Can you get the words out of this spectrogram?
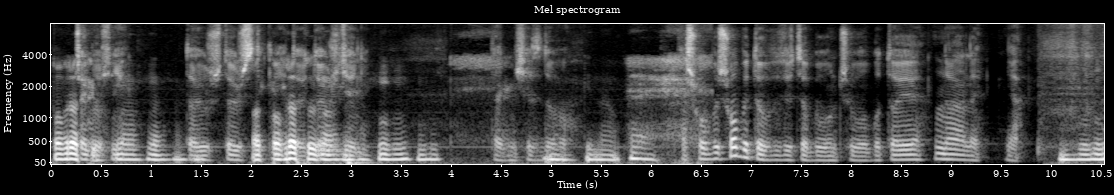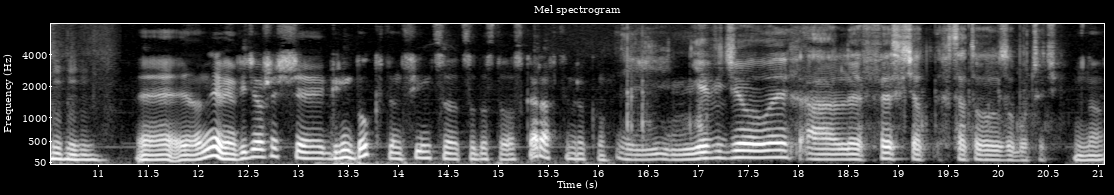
powrotu. czegoś, nie? No, no, no. to już, to już Od styknie, powrotu. to, to no. już dzieli. Mhm. Tak mi się zdawało. Genau. A szłoby, szłoby to, co by łączyło, bo to je, no ale ja. E, no nie wiem, widziałeś e, Green Book, ten film, co, co dostał Oscara w tym roku? I nie widziałem, ale Fes chcia, chce to zobaczyć. No,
